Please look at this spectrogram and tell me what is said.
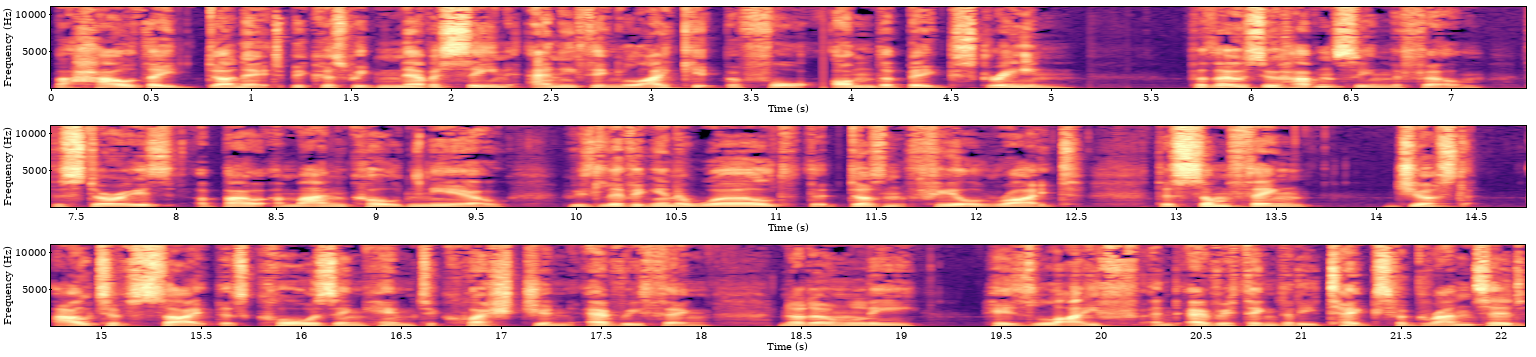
but how they'd done it because we'd never seen anything like it before on the big screen. For those who haven't seen the film, the story is about a man called Neo who's living in a world that doesn't feel right. There's something just out of sight that's causing him to question everything, not only his life and everything that he takes for granted,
